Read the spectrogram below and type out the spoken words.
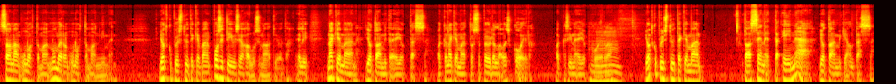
sanan, unohtamaan numeron, unohtamaan nimen. Jotkut pystyy tekemään positiivisia hallusinaatioita, eli näkemään jotain, mitä ei ole tässä. Vaikka näkemään, että tuossa pöydällä olisi koira, vaikka siinä ei ole koiraa. Mm. Jotkut pystyy tekemään taas sen, että ei näe jotain, mikä on tässä.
